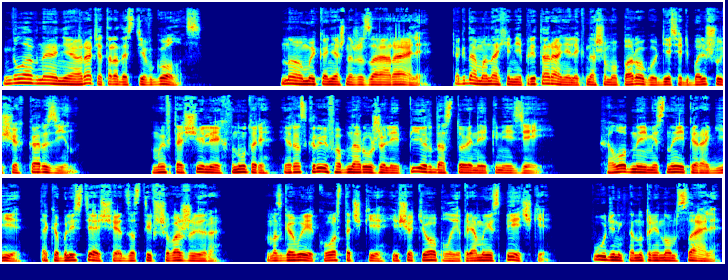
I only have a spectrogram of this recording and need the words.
Главное не орать от радости в голос. Но мы, конечно же, заорали, когда монахи не притаранили к нашему порогу десять большущих корзин – Мы втащили их внутрь и, раскрыв, обнаружили пир, достойный князей. Холодные мясные пироги, так и блестящие от застывшего жира. Мозговые косточки, еще теплые, прямо из печки. Пудинг на внутреннем сале.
